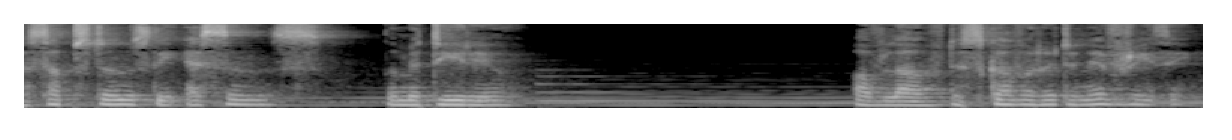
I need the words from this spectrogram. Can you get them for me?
the substance, the essence, the material of love. Discover it in everything.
